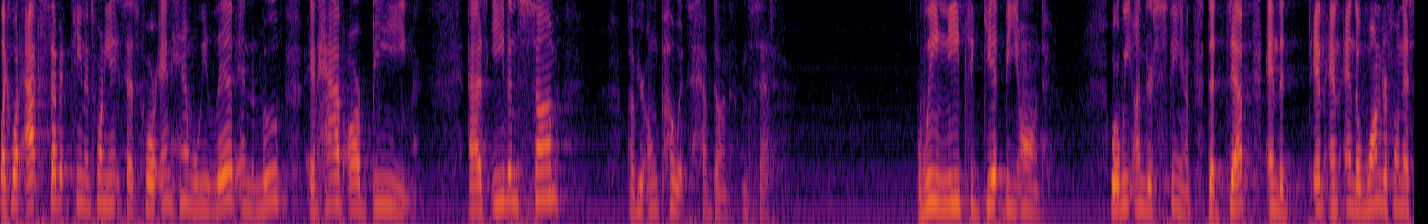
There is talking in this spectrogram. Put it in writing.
Like what Acts 17 and 28 says, For in him we live and move and have our being, as even some of your own poets have done and said. We need to get beyond where we understand the depth and the and, and, and the wonderfulness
